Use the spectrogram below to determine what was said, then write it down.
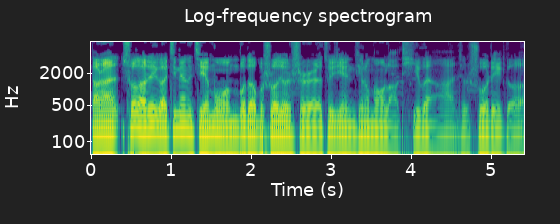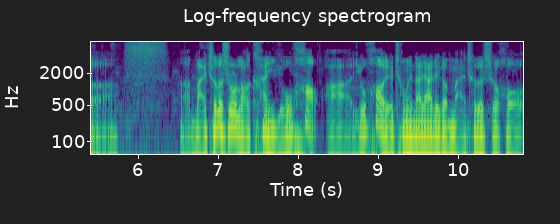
当然，说到这个今天的节目，我们不得不说，就是最近听众朋友老提问啊，就是说这个啊买车的时候老看油耗啊，油耗也成为大家这个买车的时候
